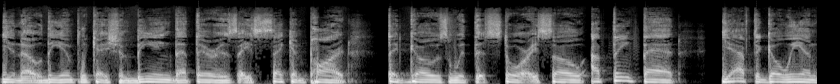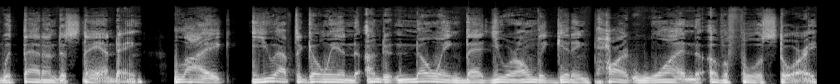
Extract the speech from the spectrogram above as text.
You know, the implication being that there is a second part that goes with this story. So I think that you have to go in with that understanding. Like you have to go in under knowing that you are only getting part one of a full story.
